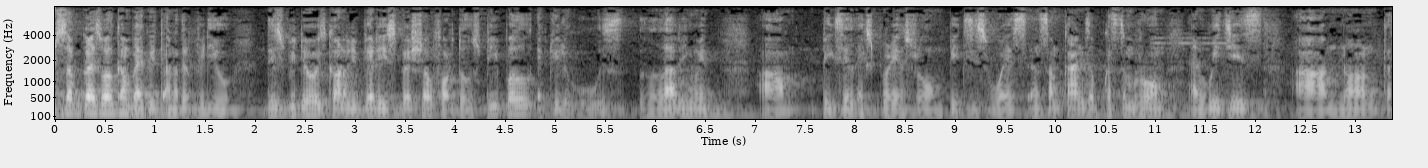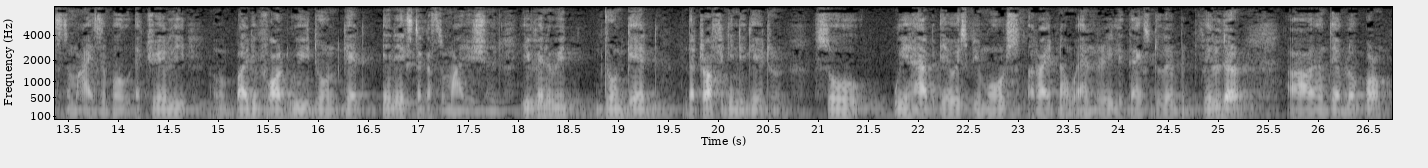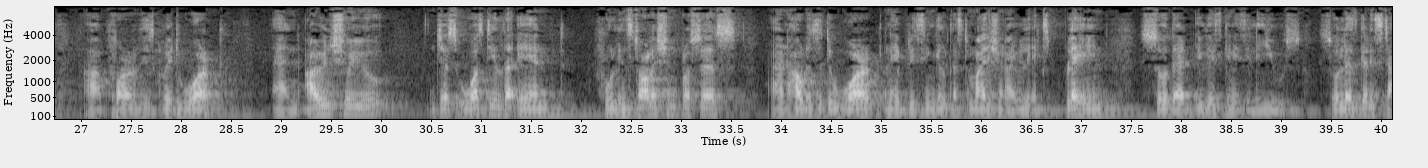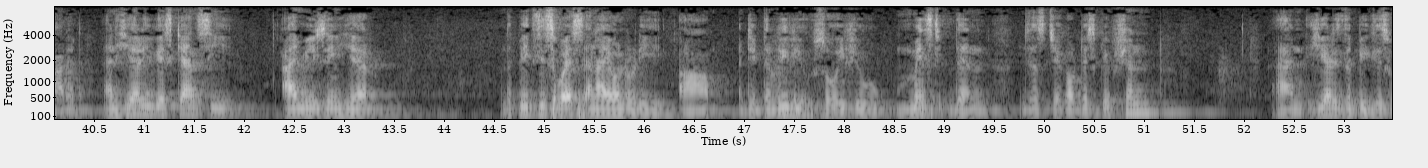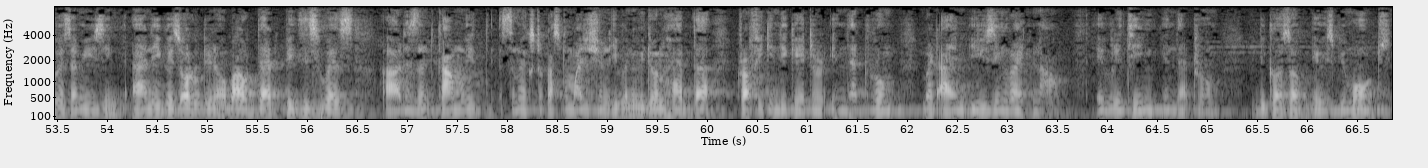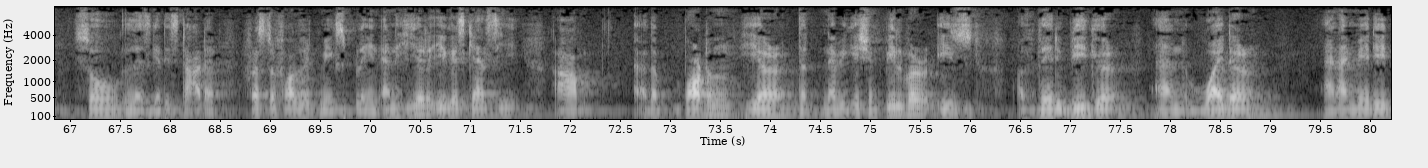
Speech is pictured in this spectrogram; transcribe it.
what's up guys? Welcome back with another video. This video is gonna be very special for those people actually who is loving with um, pixel experience ROM Pixys OS and some kinds of custom ROM and which is uh, non-customizable. Actually uh, by default we don't get any extra customization even we don't get the traffic indicator. So we have AOSP mods right now and really thanks to the builder uh, developer uh, for this great work and I will show you just watch till the end full installation process and how does it work and every single customization I will explain so that you guys can easily use. So let's get started. And here you guys can see I'm using here the Pixys OS and I already uh, did the review. So if you missed then just check out description and here is the Pixys OS I'm using. And you guys already know about that Pixys OS uh, doesn't come with some extra customization even we don't have the traffic indicator in that ROM but I'm using right now everything in that ROM because of AOSP mods. So let's get started. First of all let me explain. And here you guys can see um, at the bottom here the navigation toolbar is a very bigger and wider. And I made it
